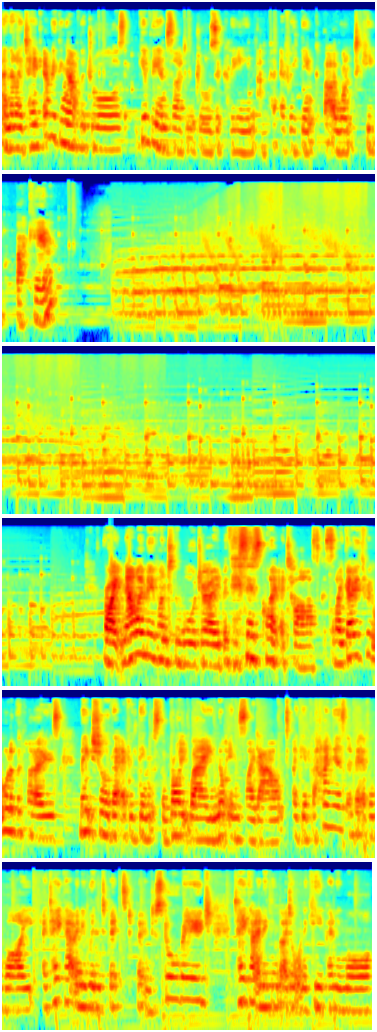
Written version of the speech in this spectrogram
And then I take everything out of the drawers, give the inside of the drawers a clean, and put everything that I want to keep back in. Right, now I move on to the wardrobe, but this is quite a task. So I go through all of the clothes, make sure that everything's the right way, not inside out. I give the hangers a bit of a wipe. I take out any winter bits to put into storage, take out anything that I don't want to keep anymore.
